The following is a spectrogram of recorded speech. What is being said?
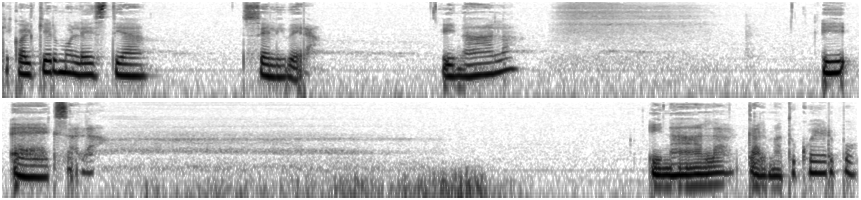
que cualquier molestia se libera. Inhala y exhala. Inhala, calma tu cuerpo.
